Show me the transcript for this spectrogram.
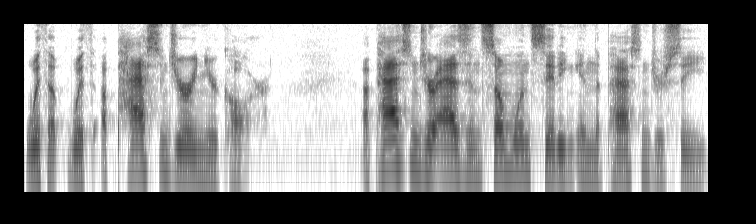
with a with a passenger in your car? A passenger as in someone sitting in the passenger seat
